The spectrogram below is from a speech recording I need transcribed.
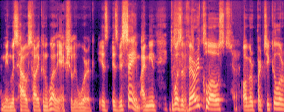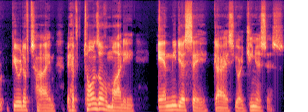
I mean, with how Silicon Valley actually work is, is the same. I mean, it was a very close over a particular period of time. They have tons of money and media say, guys, you're geniuses.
